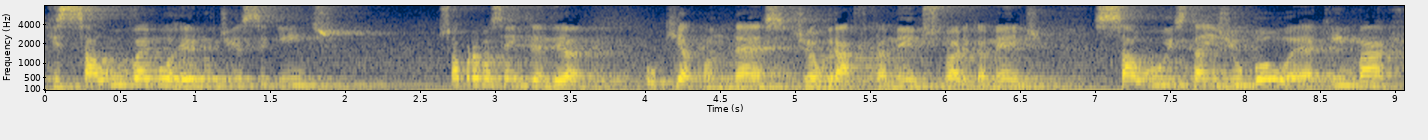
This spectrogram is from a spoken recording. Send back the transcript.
que Saul vai morrer no dia seguinte. Só para você entender o que acontece geograficamente, historicamente, Saul está em Gilboa, é aqui embaixo.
